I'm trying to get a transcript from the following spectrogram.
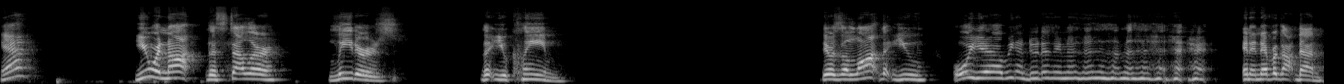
Yeah. You are not the stellar leaders that you claim. There's a lot that you, oh yeah, we're gonna do this, and it never got done.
